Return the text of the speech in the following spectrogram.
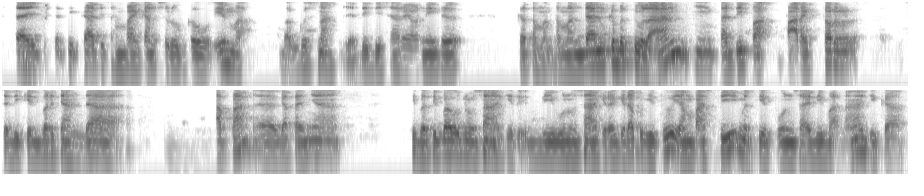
Saya ketika disampaikan suruh ke UIM ah, bagus nah jadi bisa reuni ke ke teman-teman. Dan kebetulan hmm, tadi Pak Pak Rektor sedikit bercanda apa eh, katanya tiba-tiba Unusa gitu di Unusa kira-kira begitu. Yang pasti meskipun saya di mana jika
